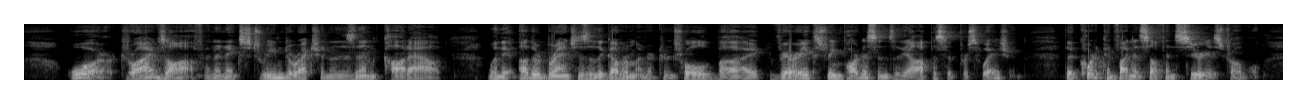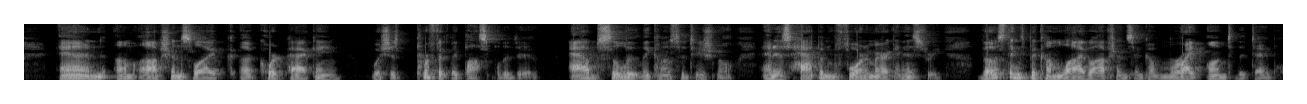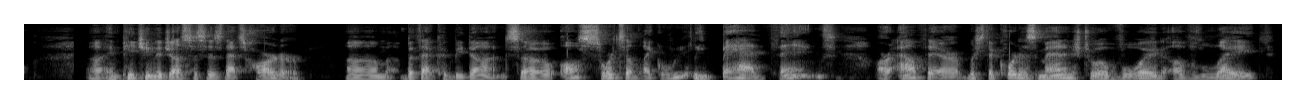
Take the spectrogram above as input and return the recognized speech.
or drives off in an extreme direction and is then caught out when the other branches of the government are controlled by very extreme partisans of the opposite persuasion, the court could find itself in serious trouble. And um, options like uh, court packing, which is perfectly possible to do, absolutely constitutional, and has happened before in American history. Those things become live options and come right onto the table. Uh, impeaching the justices, that's harder, um, but that could be done. So all sorts of like really bad things are out there, which the court has managed to avoid of late.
